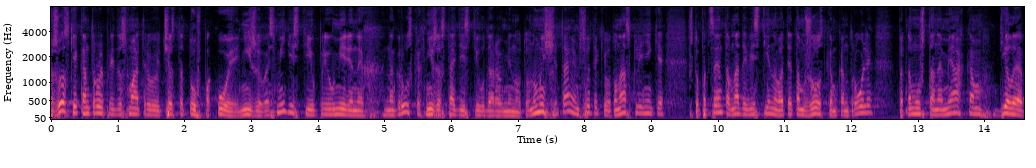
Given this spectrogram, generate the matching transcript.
Жесткий контроль предусматривает частоту в покое ниже 80 и при умеренных нагрузках ниже 110 ударов в минуту. Но мы считаем все-таки, вот у нас в клинике, что пациентов надо вести на вот этом жестком контроле, потому что на мягком, делая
